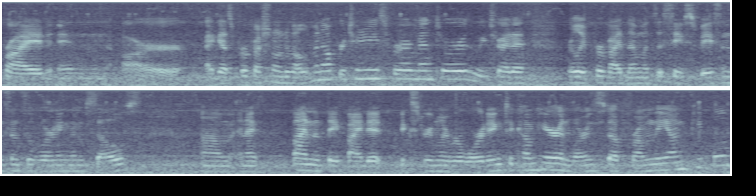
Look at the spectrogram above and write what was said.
pride in our, I guess, professional development opportunities for our mentors. We try to really provide them with a safe space and sense of learning themselves. Um, and I find that they find it extremely rewarding to come here and learn stuff from the young people.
